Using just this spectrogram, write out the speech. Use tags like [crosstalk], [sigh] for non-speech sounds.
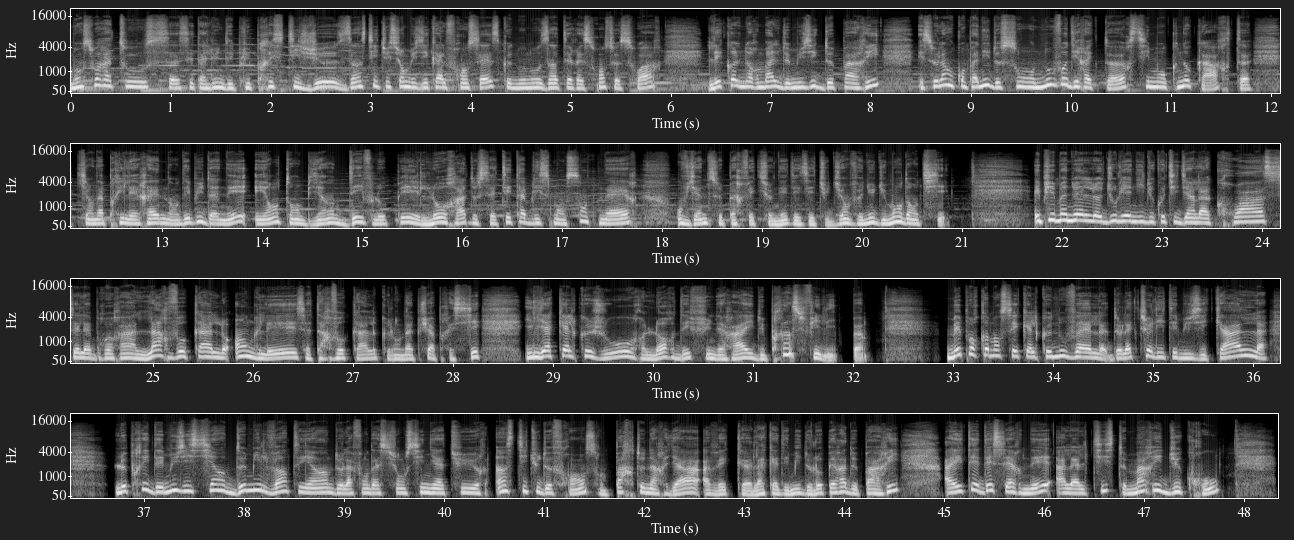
Bonsoir à tous. C'est à l'une des plus prestigieuses institutions musicales françaises que nous nous intéresserons ce soir, l'École normale de musique de Paris, et cela en compagnie de son nouveau directeur, Simon Knockhart, qui en a pris les rênes en début d'année et entend bien développer l'aura de cet établissement centenaire où viennent se perfectionner des étudiants venus du monde entier. Et puis Emmanuel Giuliani du quotidien La Croix célébrera l'art vocal anglais, cet art vocal que l'on a pu apprécier il y a quelques jours lors des funérailles du prince Philippe. Mais pour commencer, quelques nouvelles de l'actualité musicale. Le prix des musiciens 2021 de la Fondation Signature Institut de France, en partenariat avec l'Académie de l'Opéra de Paris, a été décerné à l'altiste Marie Ducroux.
